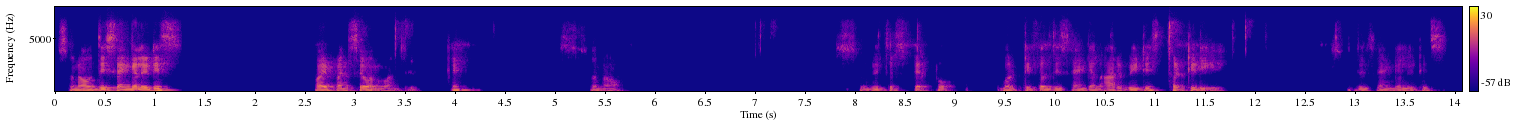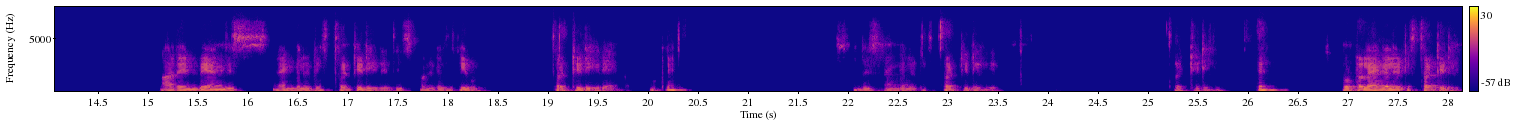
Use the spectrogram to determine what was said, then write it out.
So now this angle it is 5.710 okay? So now so with respect to vertical this angle rb it is 30 degree this angle it is RNB and this angle it is 30 degree. This one it is even 30 degree angle. Okay. So this angle it is 30 degree. 30 degree. Okay. Total angle it is 30 degree.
